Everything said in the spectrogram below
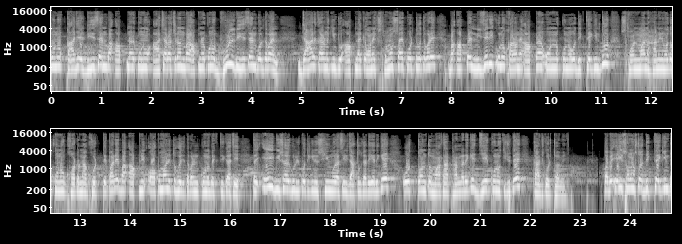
কোনো কাজের ডিসিশন বা আপনার কোনো আচার আচরণ বা আপনার কোনো ভুল ডিসিশন বলতে পারেন, যার কারণে কিন্তু আপনাকে অনেক সমস্যায় পড়তে হতে পারে বা আপনার নিজেরই কোনো কারণে আপনার অন্য কোনো দিক থেকে কিন্তু সম্মান হানির মতো কোনো ঘটনা ঘটতে পারে বা আপনি অপমানিত হয়ে যেতে পারেন কোনো ব্যক্তির কাছে। তাই এই বিষয়গুলির প্রতি কিন্তু সিংহ রাশির জাতক জাতিকাদিকে অত্যন্ত মাথা ঠান্ডা রেখে যে কোনো কিছুতে কাজ করতে হবে। তবে এই সমস্ত দিক থেকে কিন্তু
